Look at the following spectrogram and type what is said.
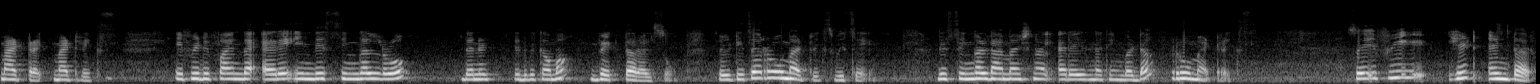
matrix. matrix. If we define the array in this single row then it, it become a vector also. So it is a row matrix we say. This single dimensional array is nothing but the row matrix. So if we hit enter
